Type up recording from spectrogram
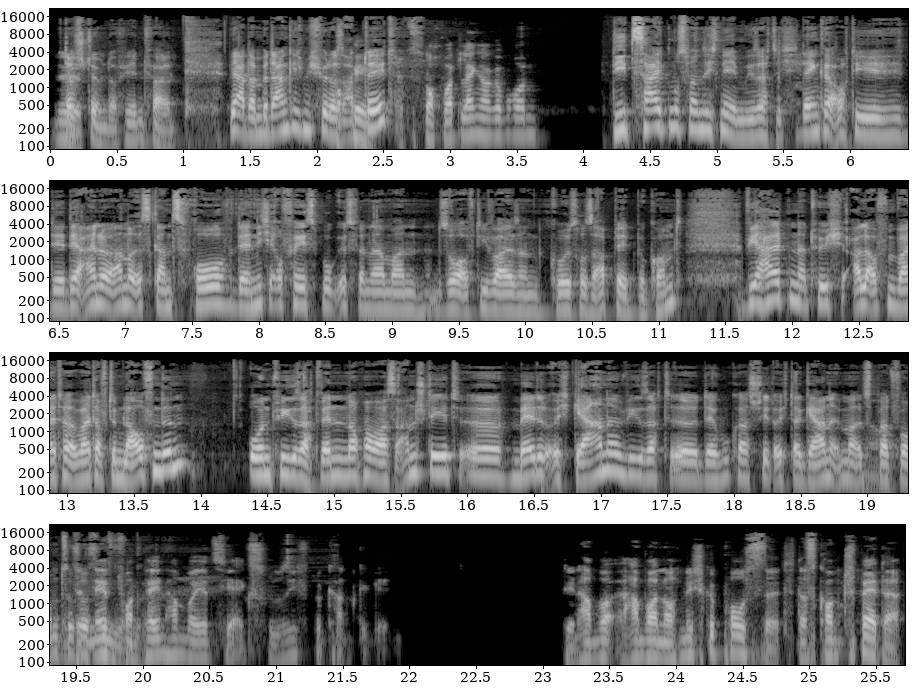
Das stimmt, auf jeden Fall. Ja, dann bedanke ich mich für das okay, Update. Ist doch was länger geworden. Die Zeit muss man sich nehmen. Wie gesagt, ich denke auch die, der, der eine oder andere ist ganz froh, der nicht auf Facebook ist, wenn er man so auf die Weise ein größeres Update bekommt. Wir halten natürlich alle auf dem weiter, weiter auf dem Laufenden. Und wie gesagt, wenn nochmal was ansteht, äh, meldet euch gerne. Wie gesagt, äh, der Hukas steht euch da gerne immer als ja, Plattform zur Verfügung. Den Fontaine haben wir jetzt hier exklusiv bekannt gegeben. Den haben wir, haben wir noch nicht gepostet. Das kommt später.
